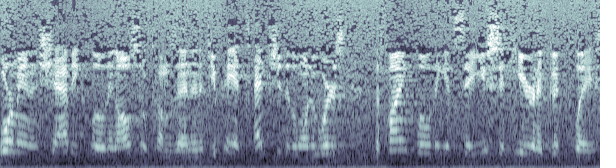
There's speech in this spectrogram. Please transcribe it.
poor man in shabby clothing also comes in. And if you pay attention to the one who wears the fine clothing and say, You sit here in a good place,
